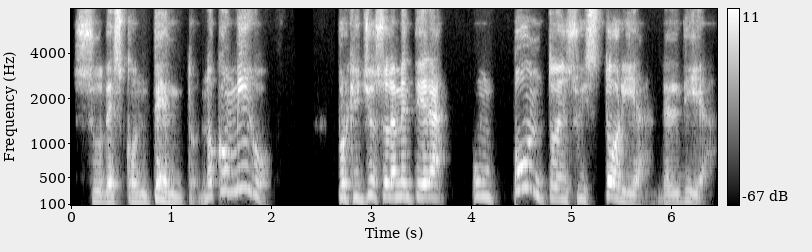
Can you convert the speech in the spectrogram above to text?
su descontento. No conmigo, porque yo solamente era un punto en su historia del día,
